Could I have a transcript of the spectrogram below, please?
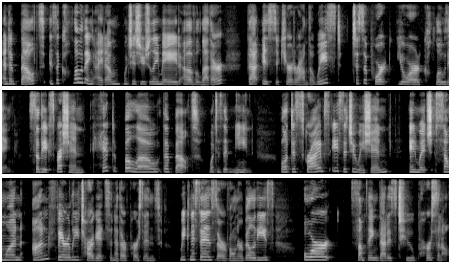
And a belt is a clothing item which is usually made of leather that is secured around the waist to support your clothing. So the expression hit below the belt, what does it mean? Well, it describes a situation in which someone unfairly targets another person's weaknesses or vulnerabilities or something that is too personal.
